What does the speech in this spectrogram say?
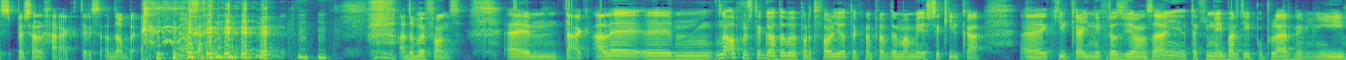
special characters Adobe. Adobe Fonts. Um, tak, ale um, no oprócz tego Adobe Portfolio tak naprawdę mamy jeszcze kilka, e, kilka innych rozwiązań. Takim najbardziej popularnym i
